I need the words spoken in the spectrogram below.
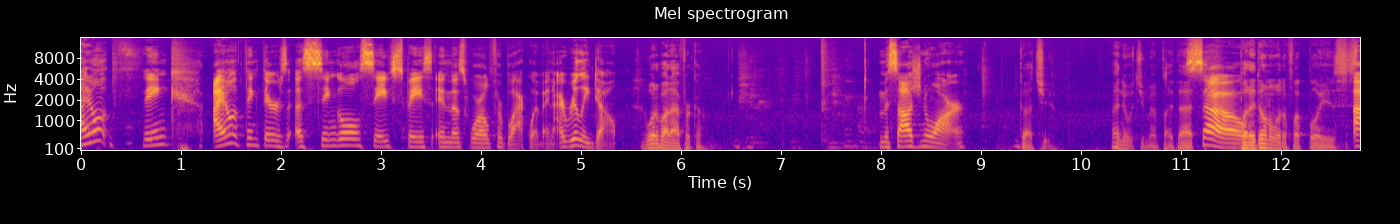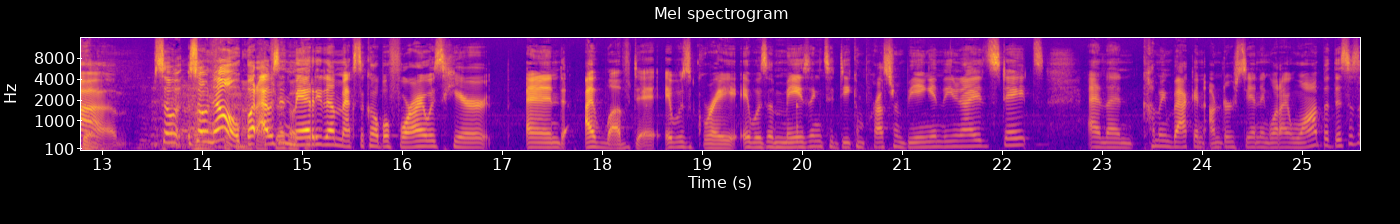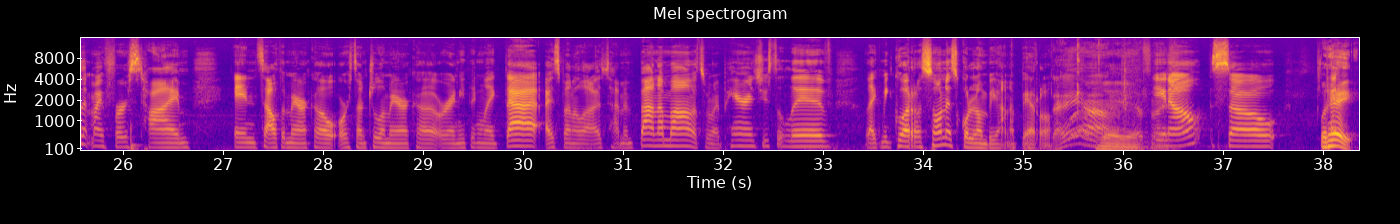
I don't think I don't think there's a single safe space in this world for black women. I really don't. What about Africa? Massage noir. Got you. I know what you meant by that. So- but I don't know what a fuckboy is. Um, so so no, but I was in. Merida, Mexico before I was here and I loved it. It was great. It was amazing to decompress from being in the United States and then coming back and understanding what I want, but this isn't my first time in South America or Central America or anything like that. I spent a lot of time in Panama. That's where my parents used to live. Like mi corazón es colombiana, pero. Damn. Yeah, yeah. That's You nice. know? So But hey,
